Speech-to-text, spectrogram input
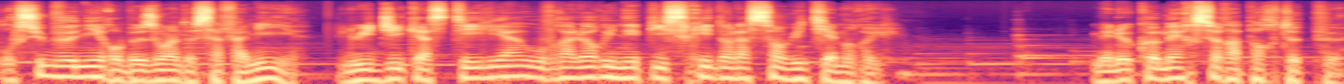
Pour subvenir aux besoins de sa famille, Luigi Castiglia ouvre alors une épicerie dans la 108e rue. Mais le commerce rapporte peu.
